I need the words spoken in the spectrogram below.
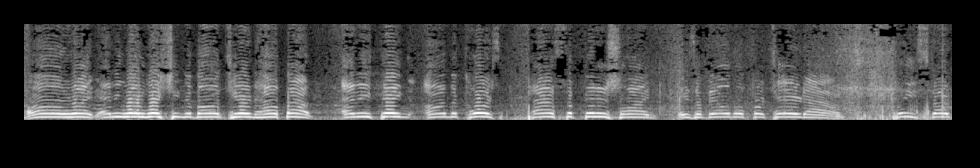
All right, anyone wishing to volunteer and help out, anything on the course past the finish line is available for teardown. Please start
